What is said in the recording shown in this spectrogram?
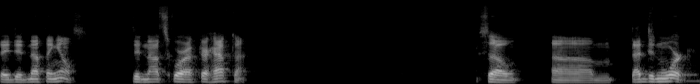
They did nothing else. Did not score after halftime. So um that didn't work.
